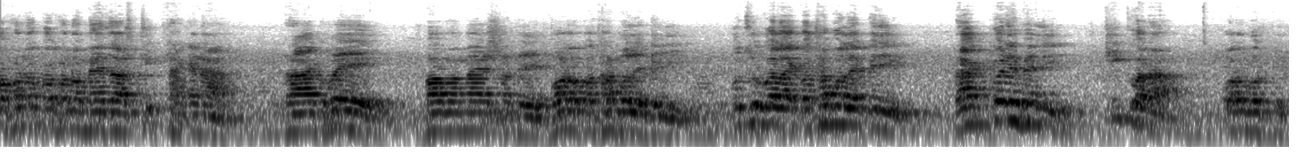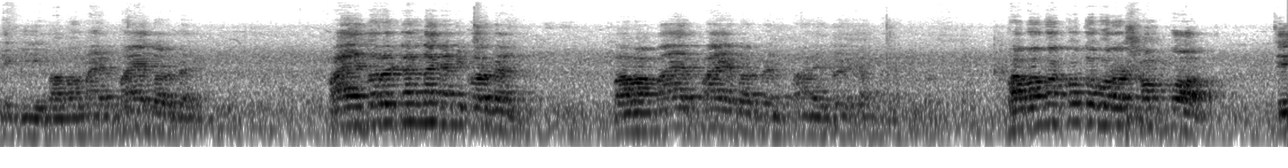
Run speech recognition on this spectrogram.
কখনো কখনো মেজাজ ঠিক থাকে না। রাগ হয়ে বাবা মায়ের সাথে বড় কথা বলে ফেলি, উঁচু গলায় কথা বলে ফেলি, রাগ করে ফেলি। কি করা? পরবর্তীতে গিয়ে বাবা মায়ের পায়ে ধরবেন। পায়ে ধরে কান্নাকাটি করবেন। বাবা মায়ের পায়ে ধরবেন, পায়ে ধরে কান্নাকাটি করবেন। বাবা মা কত বড় সম্পদ যে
